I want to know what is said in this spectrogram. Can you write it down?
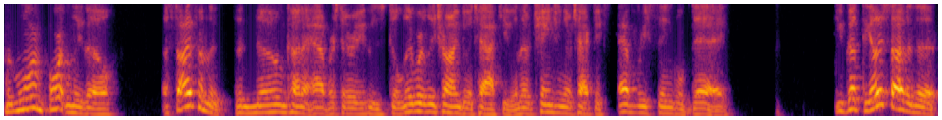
But more importantly, though, aside from the, the known kind of adversary who's deliberately trying to attack you and they're changing their tactics every single day, you've got the other side of the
